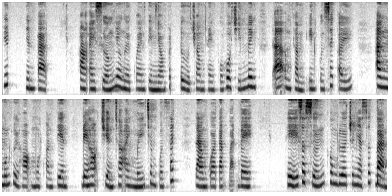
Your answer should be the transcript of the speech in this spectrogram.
khiết, nhân bản. Hoàng Anh Sướng nhờ người quen tìm nhóm Phật tử trong thành phố Hồ Chí Minh đã âm thầm in cuốn sách ấy. Anh muốn gửi họ một khoản tiền để họ chuyển cho anh mấy trăm cuốn sách làm quà tặng bạn bè. Thế sao Sướng không đưa cho nhà xuất bản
